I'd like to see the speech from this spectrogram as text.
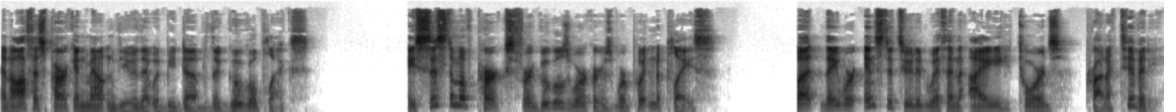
an office park in Mountain View that would be dubbed the Googleplex, a system of perks for Google's workers were put into place, but they were instituted with an eye towards productivity.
